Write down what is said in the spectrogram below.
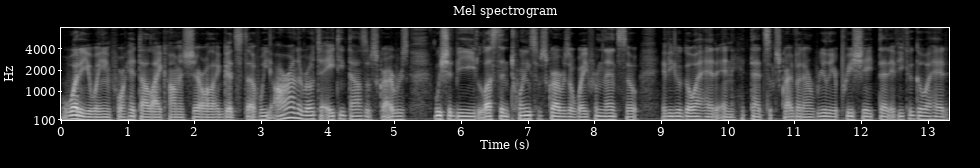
what are you waiting for? Hit that like, comment, share, all that good stuff. We are on the road to 18,000 subscribers. We should be less than 20 subscribers away from that. So if you could go ahead and hit that subscribe button, I really appreciate that. If you could go ahead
